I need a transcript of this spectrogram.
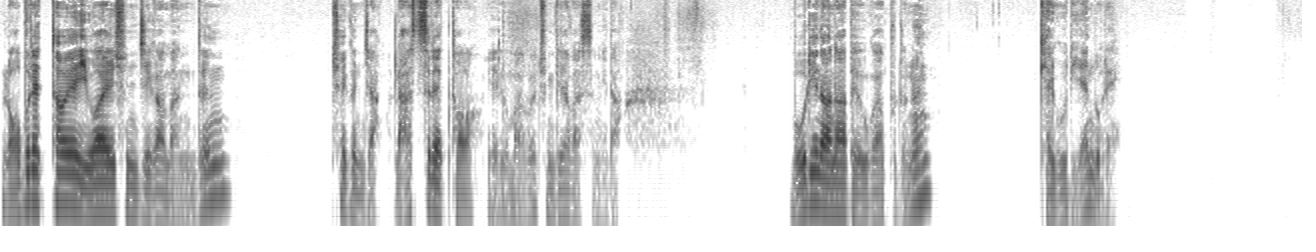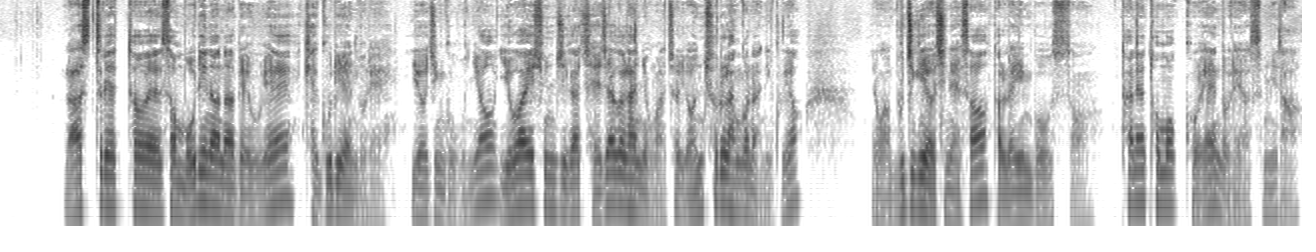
러브레터의 이와이 슌지가 만든 최근작 라스레터의 음악을 준비해 봤습니다. 모리나나 배우가 부르는 개구리의 노래. 라스트레터에서 모리나나 배우의 개구리의 노래 이어진 곡은요. 이와의 슌지가 제작을 한 영화죠. 연출을 한 건 아니고요. 영화 무지개 여신에서 더 레인보우 송 타네 토모코의 노래였습니다.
